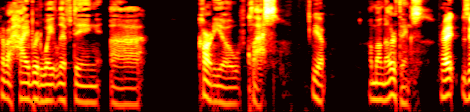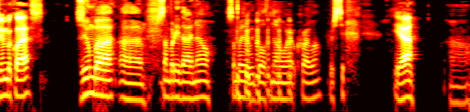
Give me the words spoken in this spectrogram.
kind of a hybrid weightlifting uh, cardio class, Yep. among other things. Right. Zumba class. Zumba, uh, somebody that I know, somebody that we both know quite well. Yeah. Uh,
